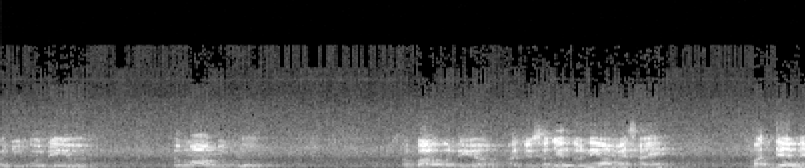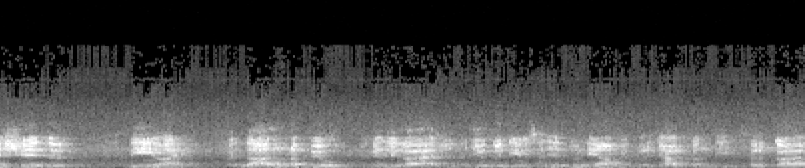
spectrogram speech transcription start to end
اڄ ڪو ڏينهن تمام هڪڙو سوڀاو ڏينهن آهي اڄ سڄي دنيا ۾ سائين مڌيه نشيڌ ڏينهن آهي ڀئي دارو نه پيو ان جي لاءِ اڄ ڏينهن سڄي دنيا ۾ پرچار ڪندي سرڪار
